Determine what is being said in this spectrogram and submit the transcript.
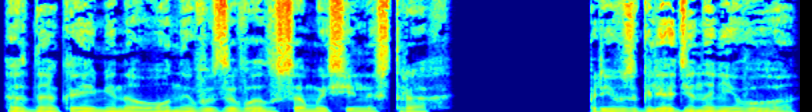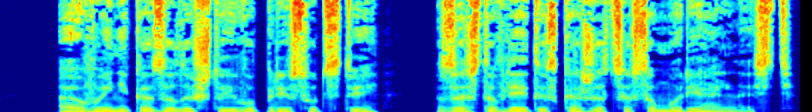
Однако именно он и вызывал самый сильный страх. При взгляде на него Авене казалось, что его присутствие заставляет искажаться саму реальность.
